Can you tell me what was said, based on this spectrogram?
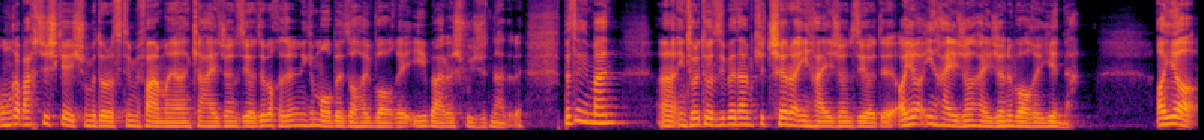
اون بخشش که ایشون به درستی میفرمایند که هیجان زیاده به خاطر اینکه موبزه های واقعی براش وجود نداره. بذارید من اینطوری توضیح بدم که چرا این هیجان زیاده؟ آیا این هیجان هیجان واقعی نه؟ آیا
